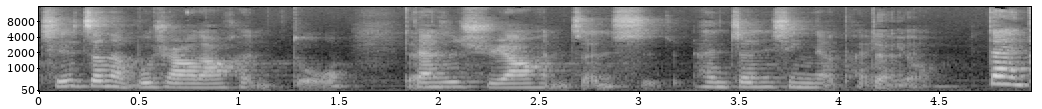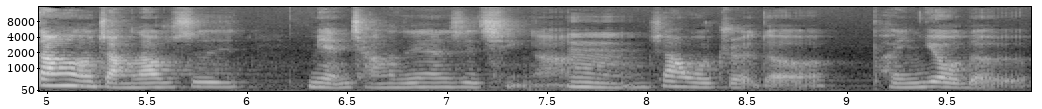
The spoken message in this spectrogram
其实真的不需要到很多，但是需要很真实、很真心的朋友。但刚刚有讲到就是勉强这件事情啊，嗯，像我觉得朋友的，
